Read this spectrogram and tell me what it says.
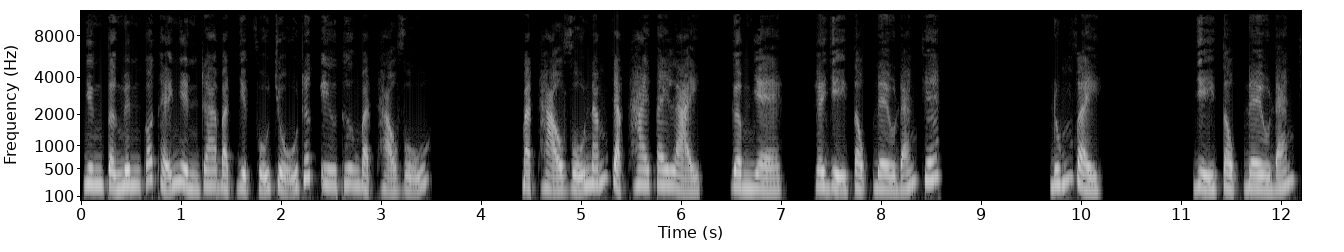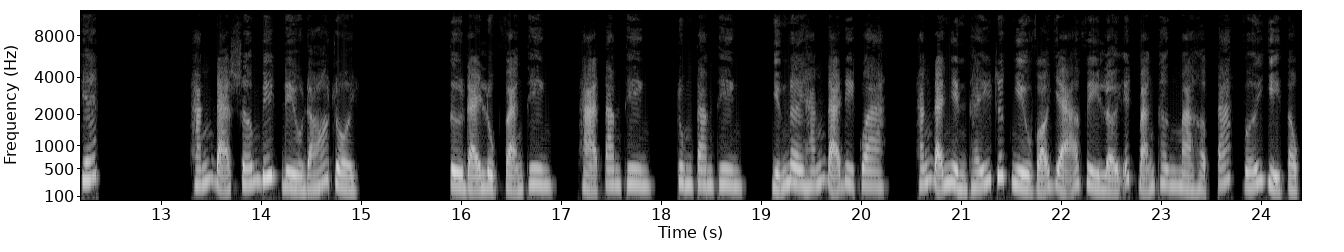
nhưng Tần Ninh có thể nhìn ra Bạch Dịch Phủ Chủ rất yêu thương Bạch Hạo Vũ. Bạch Hạo Vũ nắm chặt hai tay lại, gầm nhẹ, gây dị tộc đều đáng chết. Đúng vậy. Dị tộc đều đáng chết. Hắn đã sớm biết điều đó rồi. Từ Đại Lục Vạn Thiên, Hạ Tam Thiên, Trung Tam Thiên, những nơi hắn đã đi qua, hắn đã nhìn thấy rất nhiều võ giả vì lợi ích bản thân mà hợp tác với dị tộc.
